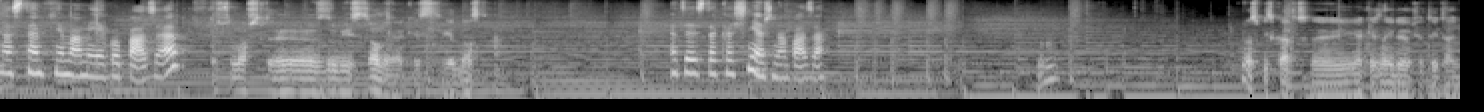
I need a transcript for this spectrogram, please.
Następnie mamy jego bazę. Jeszcze masz e, z drugiej strony, jak jest jednostka. A to jest taka śnieżna baza. Mhm. No, spis kart, e, jakie znajdują się w tej talii.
